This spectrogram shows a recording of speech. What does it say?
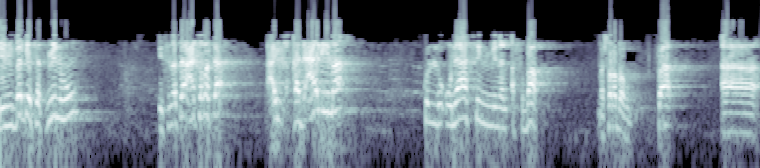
انبجست منه اثنتا عشرة قد علم كل أناس من الأسباط مشربهم. ف آه،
